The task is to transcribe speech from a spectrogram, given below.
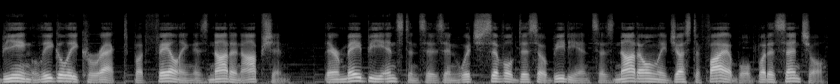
Being legally correct but failing is not an option. There may be instances in which civil disobedience is not only justifiable but essential.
